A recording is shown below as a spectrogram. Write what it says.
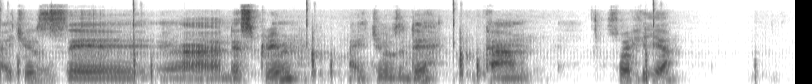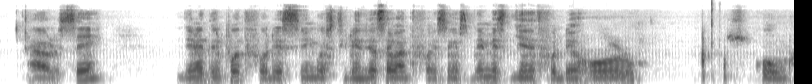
I choose uh, uh, the stream. I choose the term. So here I will say generate report for the single student. Just I want for a single student. Let me generate for the whole school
